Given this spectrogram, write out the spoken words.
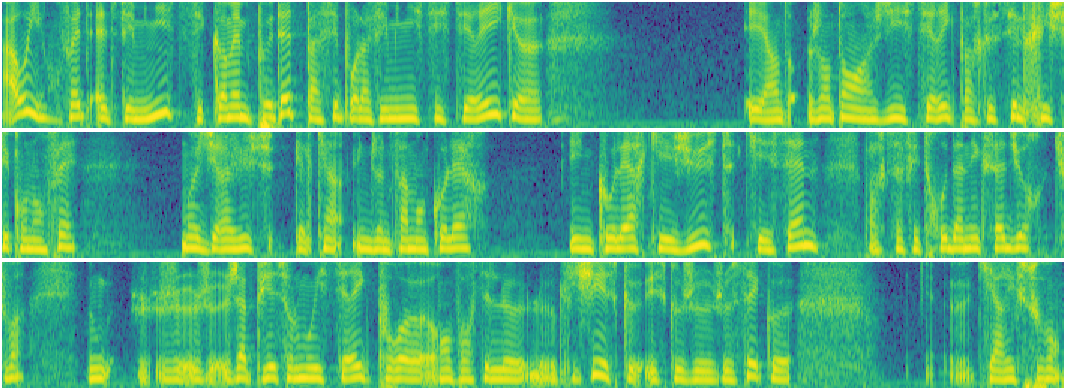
Ah oui, en fait, être féministe, c'est quand même peut-être passer pour la féministe hystérique. Euh, et j'entends, hein, je dis hystérique parce que c'est le cliché qu'on en fait. Moi, je dirais juste quelqu'un, une jeune femme en colère. Et une colère qui est juste, qui est saine, parce que ça fait trop d'années que ça dure, tu vois. Donc, j'appuyais sur le mot hystérique pour euh, renforcer le, cliché, et ce que, est -ce que je, sais que. Euh, qui arrive souvent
